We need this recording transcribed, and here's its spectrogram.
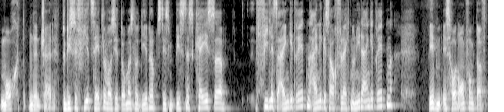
macht und entscheidet. Du, diese vier Zettel, was ihr damals notiert habt, diesen Business Case, äh, vieles eingetreten, einiges auch vielleicht noch nicht eingetreten? Eben, es hat angefangen auf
